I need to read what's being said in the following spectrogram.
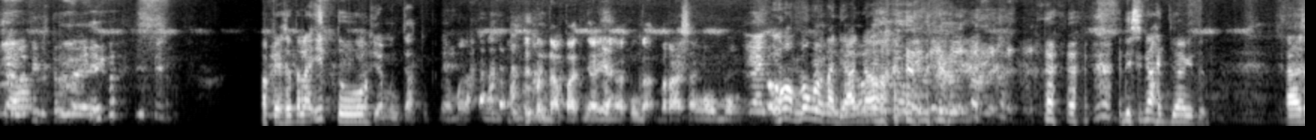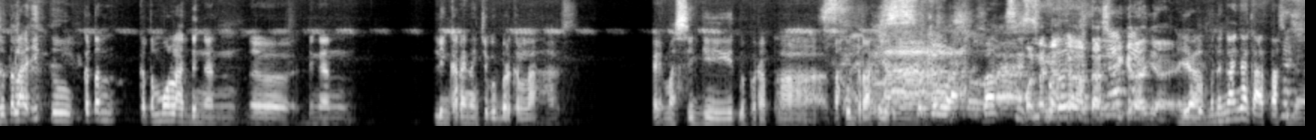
Salah filter gue. Oke setelah itu Dia mencatut nama aku pendapatnya yang aku nggak merasa ngomong. ngomong lo tadi agak disengaja gitu Nah, setelah itu ketem ketemulah dengan eh, dengan lingkaran yang cukup berkelas kayak Mas Sigit beberapa tahun terakhirnya Baksis. Menengah ke atas pikirannya. ya. ya menengahnya ke atas sudah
